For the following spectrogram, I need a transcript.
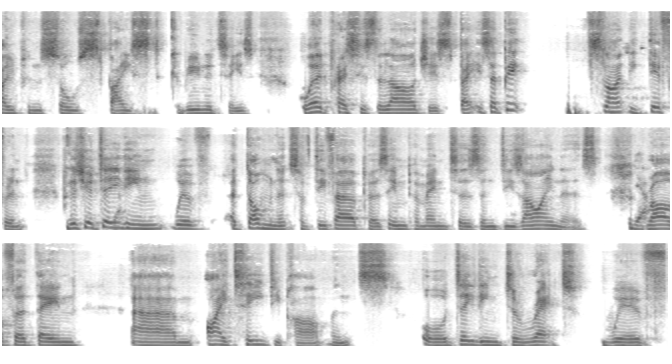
open source based communities. WordPress is the largest, but it's a bit slightly different because you're dealing yeah. with a dominance of developers, implementers, and designers yeah. rather than um, IT departments or dealing direct with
